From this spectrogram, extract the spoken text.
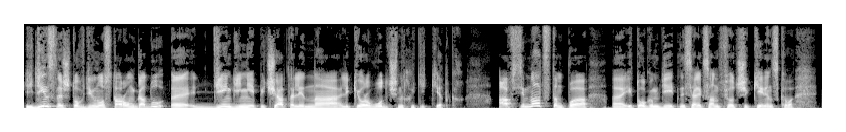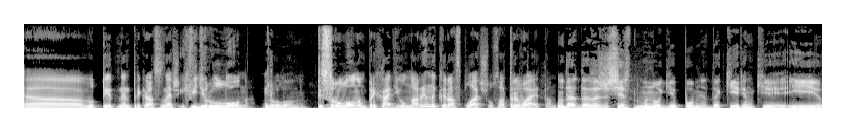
Единственное, что в 92 году э, деньги не печатали на ликероводочных этикетках. А в 17-м, по э, итогам деятельности Александра Федоровича Керенского, э, ну, ты это, наверное, прекрасно знаешь, их в виде рулона. Рулона. Ты с рулоном приходил на рынок и расплачивался, отрывая там. Ну, да, да даже сейчас многие помнят, да, Керенки и...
